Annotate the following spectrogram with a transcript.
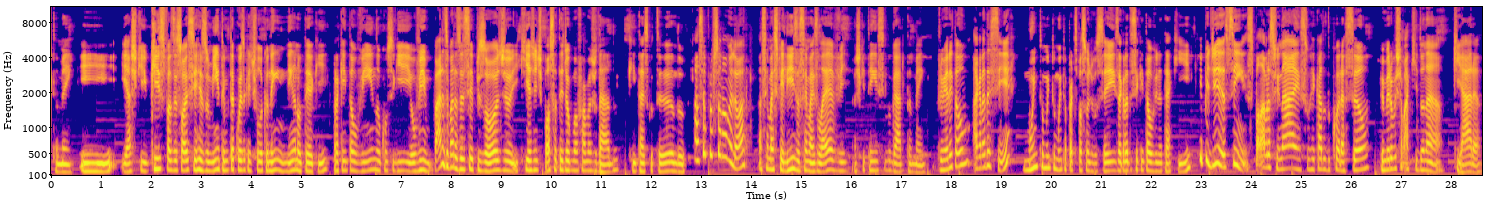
também. E, e, acho que quis fazer só esse resuminho. Tem muita coisa que a gente falou que eu nem, nem anotei aqui. para quem tá ouvindo, conseguir ouvir várias e várias vezes esse episódio e que a gente possa ter de alguma forma ajudado quem tá escutando a ser um profissional melhor, a ser mais feliz, a ser mais leve. Acho que tem esse lugar também. Primeiro, então, agradecer muito, muito, muito a participação de vocês, agradecer quem tá ouvindo até aqui e pedir, assim, as palavras finais, o recado do coração Primeiro eu vou chamar aqui Dona Kiara.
